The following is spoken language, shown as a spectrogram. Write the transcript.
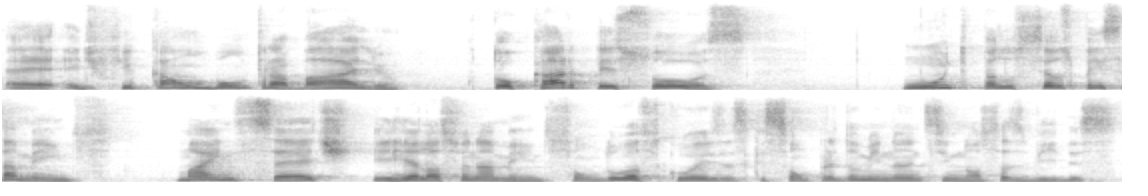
é, edificar um bom trabalho, tocar pessoas muito pelos seus pensamentos. Mindset e relacionamento são duas coisas que são predominantes em nossas vidas,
